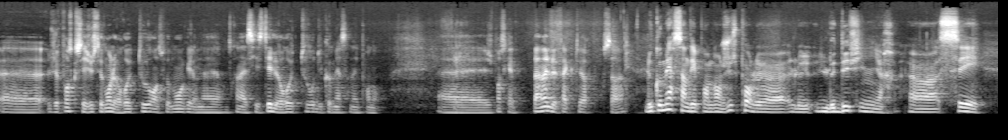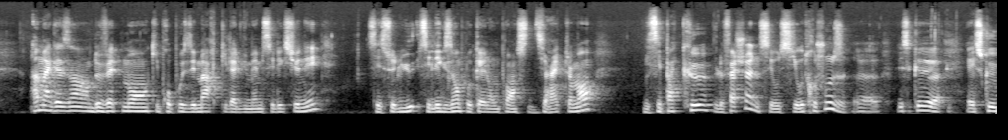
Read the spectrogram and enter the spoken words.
Euh, je pense que c'est justement le retour en ce moment auquel on est en train d'assister, le retour du commerce indépendant. Euh, je pense qu'il y a pas mal de facteurs pour ça. Le commerce indépendant, juste pour le, définir, euh, c'est un magasin de vêtements qui propose des marques qu'il a lui-même sélectionnées. C'est l'exemple auquel on pense directement. Mais c'est pas que le fashion, c'est aussi autre chose. Euh, est-ce que est-ce que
